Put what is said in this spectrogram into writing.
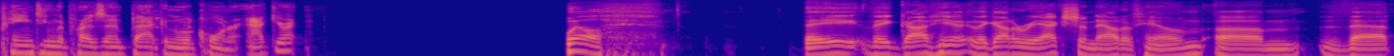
painting the president back into a corner. Accurate? Well, they they got him. They got a reaction out of him um, that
